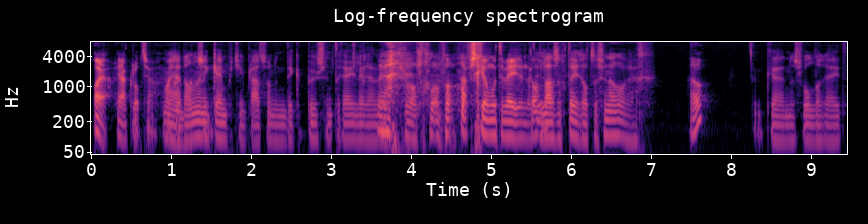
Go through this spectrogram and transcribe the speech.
Oh ja, ja, klopt, ja. Maar ja, dan in een campertje in plaats van een dikke bus en trailer en weet wat allemaal. Ja, verschil moeten weten Ik had laatst nog tegen op de snelweg. Oh? Toen ik eh, naar Zwolle reed.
